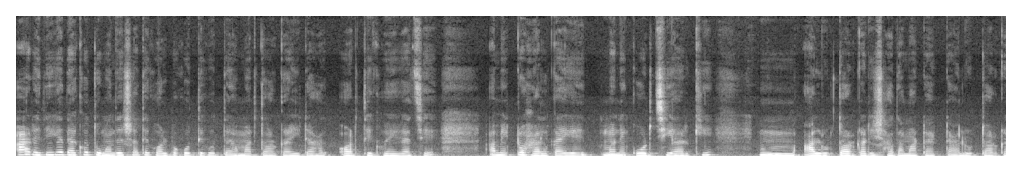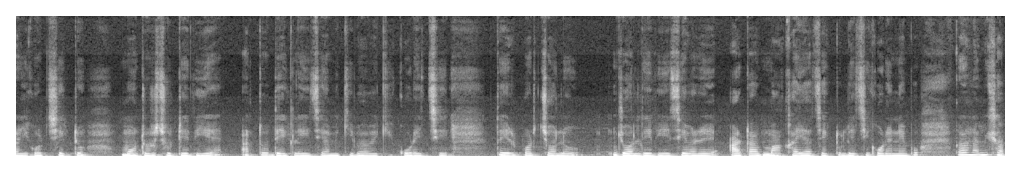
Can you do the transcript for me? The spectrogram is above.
আর এদিকে দেখো, তোমাদের সাথে গল্প করতে করতে আমার তরকারিটা অর্ধেক হয়ে গেছে। আমি একটু হালকাই মানে করছি আর কি। আলুর তরকারি, সাদা মাটা একটা আলুর তরকারি করছি একটু মটরশুঁটি দিয়ে। আর তো দেখলেই যে আমি কীভাবে কি করেছি। তো এরপর চলো, জল দিয়ে দিয়েছি। এবারে আটা মাখাই আছে, একটু লেচি করে নেব। কারণ আমি সব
